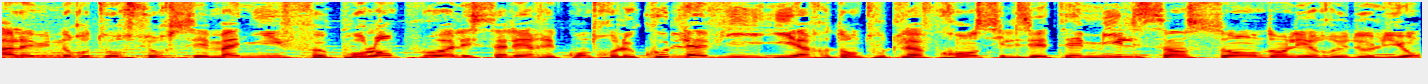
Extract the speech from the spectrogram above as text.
À la une, retour sur ces manifs pour l'emploi, les salaires et contre le coût de la vie. Hier, dans toute la France, ils étaient 1500 dans les rues de Lyon.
